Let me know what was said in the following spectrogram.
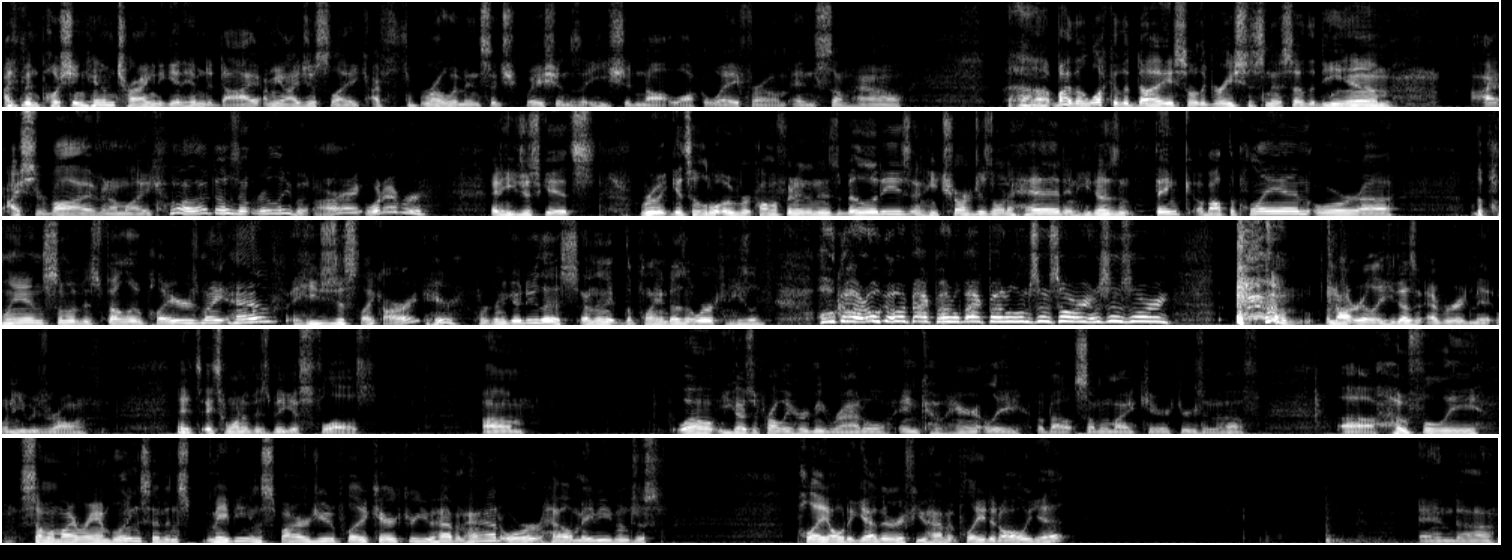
I've been pushing him, trying to get him to die. I mean, I just like I throw him in situations that he should not walk away from, and somehow, uh, by the luck of the dice or the graciousness of the DM, I I survive, and I'm like, oh, that doesn't really, but all right, whatever and he just gets Ruik gets a little overconfident in his abilities and he charges on ahead and he doesn't think about the plan or uh, the plans some of his fellow players might have. He's just like, all right, here, we're to go do this. And then it, the plan doesn't work. And he's like, oh God, oh God, back pedal, back pedal. I'm so sorry. I'm so sorry. Not really. He doesn't ever admit when he was wrong. It's, it's one of his biggest flaws. Um, well, you guys have probably heard me rattle incoherently about some of my characters enough. Uh, hopefully, some of my ramblings have ins- maybe inspired you to play a character you haven't had, or hell, maybe even just play all together if you haven't played at all yet. And, uh,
